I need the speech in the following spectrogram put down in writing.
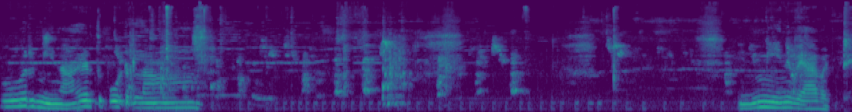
ஒவ்வொரு மீனாக எடுத்து போட்டுடலாம். இனி மீன் வேவட்டு.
